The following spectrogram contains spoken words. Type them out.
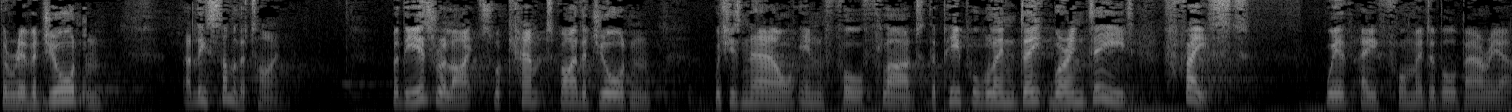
the river Jordan, at least some of the time. But the Israelites were camped by the Jordan, which is now in full flood. The people were indeed faced with a formidable barrier.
